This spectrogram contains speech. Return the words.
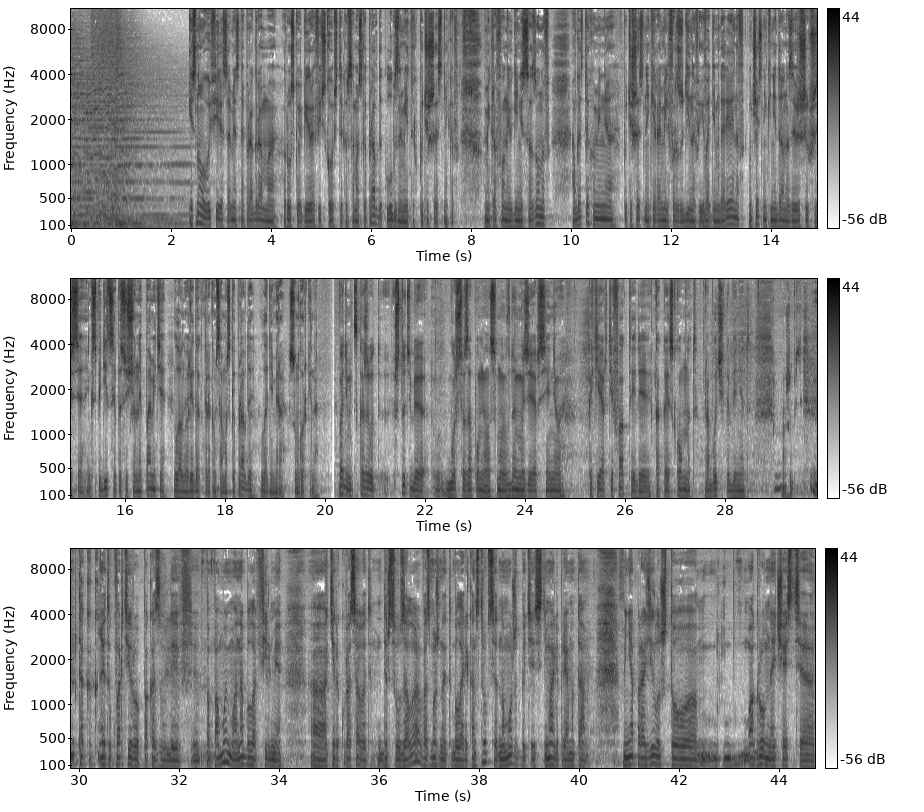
И снова в эфире совместная программа Русского географического общества «Комсомольская правда» «Клуб знаменитых путешественников». У микрофона Евгений Сазонов. А в гостях у меня путешественники Рамиль Фарзудинов и Вадим Горяинов, участники недавно завершившейся экспедиции, посвященной памяти главного редактора «Комсомольской правды» Владимира Сунгоркина. Вадим, скажи, вот что тебе больше всего запомнилось в Доме музея Арсеньева? Какие артефакты или какая из комнат, рабочий кабинет, может быть. Так как эту квартиру показывали, по-моему, она была в фильме а, Кира Курасава «Дерсу Зала». Возможно, это была реконструкция, но, может быть, снимали прямо там. Меня поразило, что огромная часть э,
